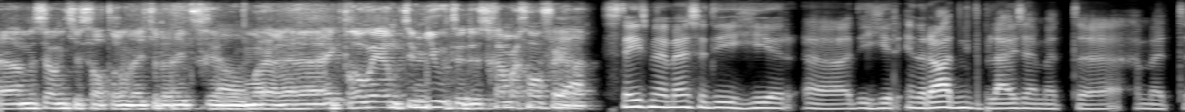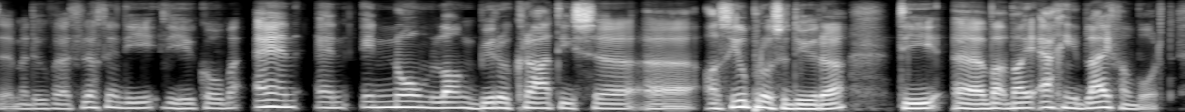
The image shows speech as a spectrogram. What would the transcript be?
Ja, mijn zoontje zat er een beetje doorheen te schreeuwen. Oh, maar uh, ik probeer hem te muten, dus ga maar gewoon verder. Ja, steeds meer mensen die hier, uh, die hier inderdaad niet blij zijn met, uh, met, met de hoeveelheid vluchtelingen die, die hier komen. En een enorm lang bureaucratische asielprocedure die, waar, waar, je echt niet blij van wordt.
